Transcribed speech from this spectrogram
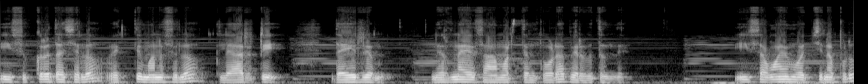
ఈ శుక్ర దశలో వ్యక్తి మనసులో క్లారిటీ ధైర్యం నిర్ణయ సామర్థ్యం కూడా పెరుగుతుంది. ఈ సమయం వచ్చినప్పుడు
